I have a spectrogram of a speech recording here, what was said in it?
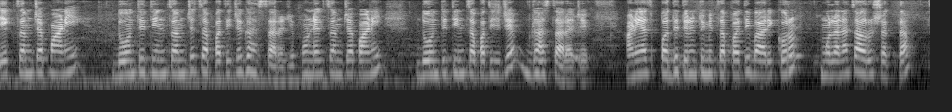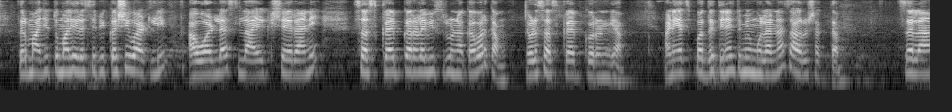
एक चमचा पाणी दोन ते तीन चमचे चपातीचे घास चारायचे. पुन्हा एक चमचा पाणी दोन ते तीन चपातीचे घास चारायचे. आणि याच पद्धतीने तुम्ही चपाती बारीक करून मुलांना चारू शकता. तर माझी तुम्हाला ही रेसिपी कशी वाटली आवडल्यास लाईक शेअर आणि सबस्क्राईब करायला विसरू नका बरं का. थोडं सबस्क्राईब करून घ्या. आणि याच पद्धतीने तुम्ही मुलांना चारू शकता. चला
